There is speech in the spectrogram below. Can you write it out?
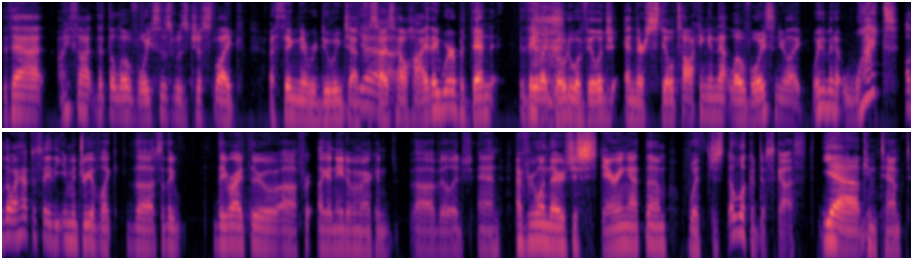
that I thought that the low voices was just like a thing they were doing to emphasize Yeah. how high they were, but then they like go to a village and they're still talking in that low voice and you're like wait a minute what? Although I have to say the imagery of like the so they they ride through uh for like a Native American uh village and everyone there is just staring at them with just a look of disgust, yeah. contempt,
